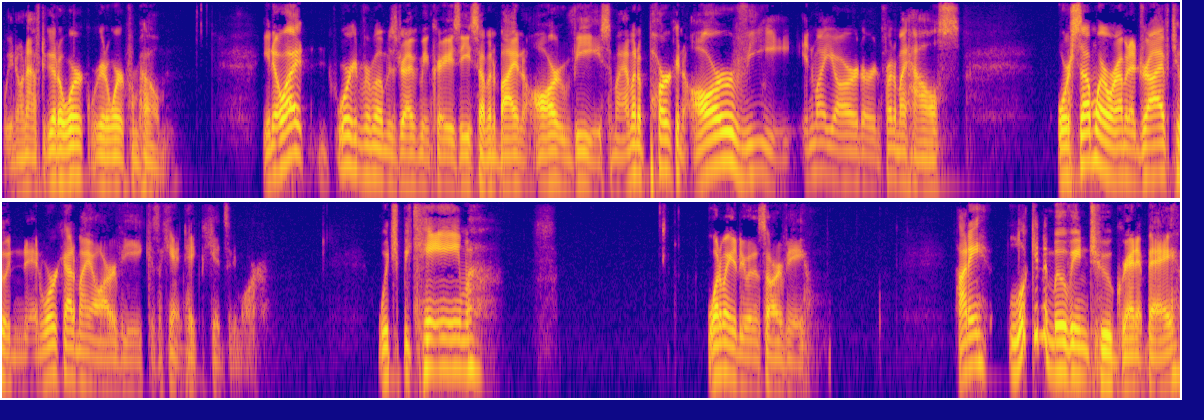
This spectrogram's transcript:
We don't have to go to work. We're going to work from home. You know what? Working from home is driving me crazy. So I'm going to buy an RV. So I'm going to park an RV in my yard or in front of my house or somewhere where I'm going to drive to and, and work out of my RV because I can't take the kids anymore. Which became what am I going to do with this RV? Honey, look into moving to Granite Bay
